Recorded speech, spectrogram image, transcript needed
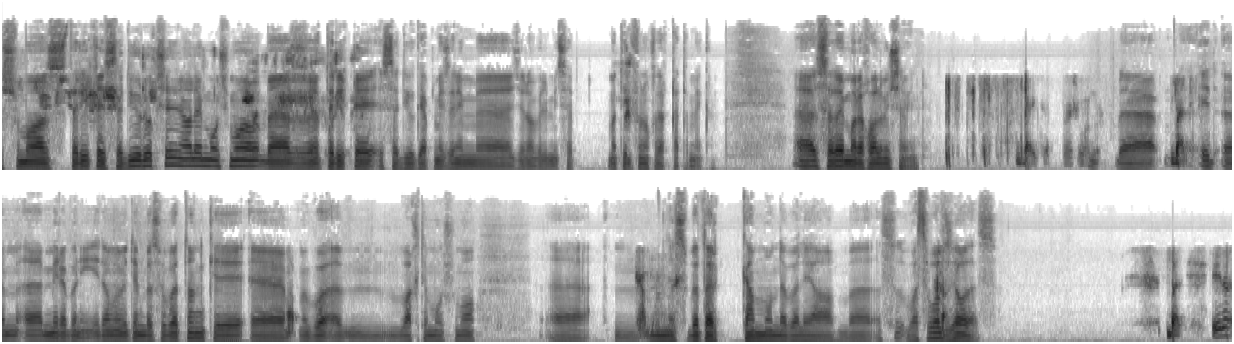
شما از طریق استدیو رخ شدین حالا ما شما از طریق استدیو گپ می‌زنیم جناب المیسب ما تلفن خود قطع می‌کنم. صدای ما رو حال میشنوین. میره بانی ادامه میتین به صحبتتان که وقت ما شما نسبتا کم مونده بله و سوال زیاد است. بله. اینا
